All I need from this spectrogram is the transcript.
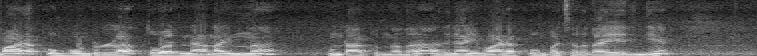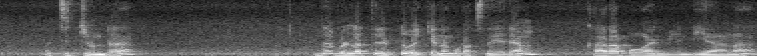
വാഴക്കൂമ്പ് കൊണ്ടുള്ള തോരനാണ് ഇന്ന് ഉണ്ടാക്കുന്നത്. അതിനായി വാഴക്കൂമ്പ് ചെറുതായി അരിഞ്ഞ് വച്ചിട്ടുണ്ട്. ഇത് വെള്ളത്തിലിട്ട് വയ്ക്കണം കുറച്ച് നേരം. കറ പോകാൻ വേണ്ടിയാണ്.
